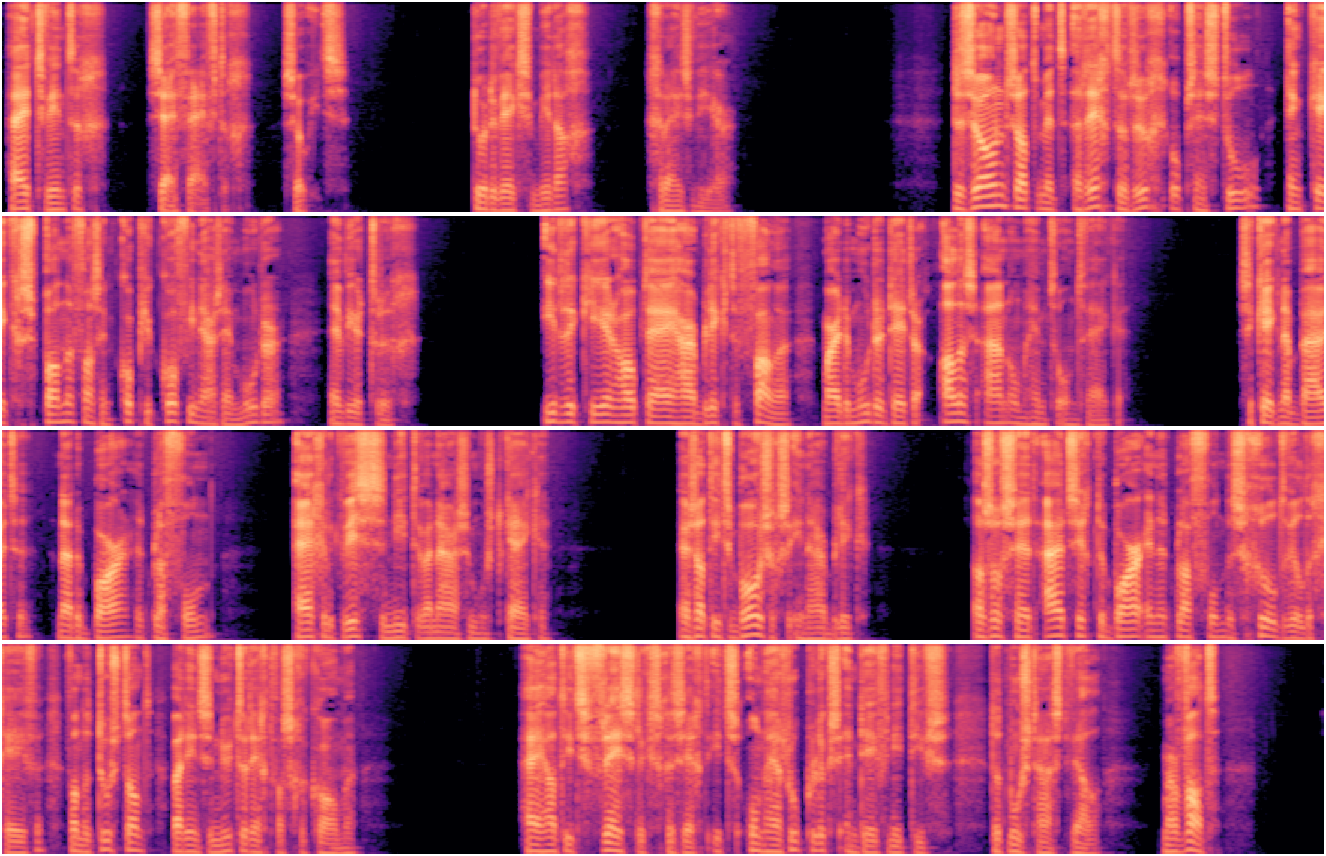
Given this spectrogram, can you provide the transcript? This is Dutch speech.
Hij twintig, zij vijftig, zoiets. Door de weekse middag grijs weer. De zoon zat met rechte rug op zijn stoel en keek gespannen van zijn kopje koffie naar zijn moeder en weer terug. Iedere keer hoopte hij haar blik te vangen, maar de moeder deed er alles aan om hem te ontwijken. Ze keek naar buiten, naar de bar, het plafond. Eigenlijk wist ze niet waarnaar ze moest kijken. Er zat iets bozigs in haar blik, alsof ze het uitzicht, de bar en het plafond de schuld wilde geven van de toestand waarin ze nu terecht was gekomen. Hij had iets vreselijks gezegd, iets onherroepelijks en definitiefs. Dat moest haast wel. Maar wat?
